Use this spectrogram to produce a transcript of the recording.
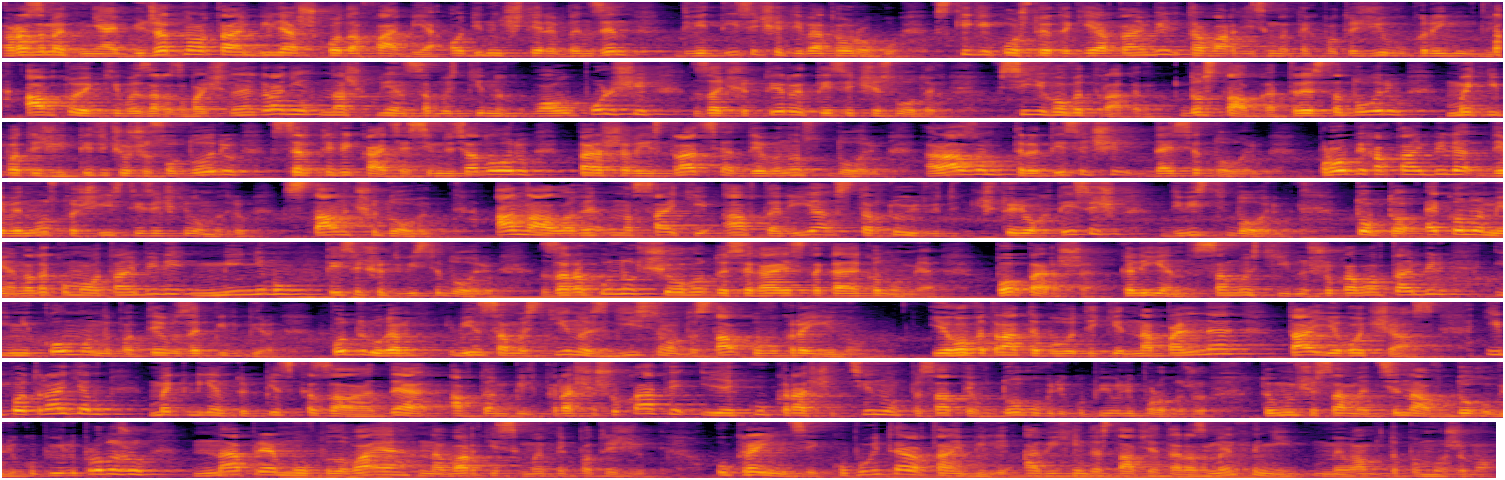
Розмитнення бюджетного автомобіля Шкода Фабія 1,4 бензин 2009 року. Скільки коштує такий автомобіль та вартість митних платежів в Україні? Авто, яке ви зараз бачите на екрані, наш клієнт самостійно купував у Польщі за 4 тисячі злотих. Всі його витрати: доставка 300 доларів, митні платежі 1600 доларів, сертифікація 70 доларів, перша реєстрація 90 доларів. Разом 3010 доларів. Пробіг автомобіля 96 тисяч кілометрів. Стан чудовий. Аналоги на сайті Авторія стартують від 4200 доларів. Тобто економія на такому автомобілі мінімум 1200 доларів. За рахунок чого досягається така економія. По-перше, клієнт самостійно шукав автомобіль і нікому не платив за підбір. По-друге, він самостійно здійснював доставку в Україну. Його витрати були такі на пальне та його час. І по-третє, ми клієнту підсказали, де автомобіль краще шукати і яку краще ціну писати в договорі купівлі-продажу, тому що саме ціна в договорі купівлі-продажу напряму впливає на вартість митних платежів. Українці купуйте автомобілі, а в їхній доставці та розмитненні ми вам допоможемо.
